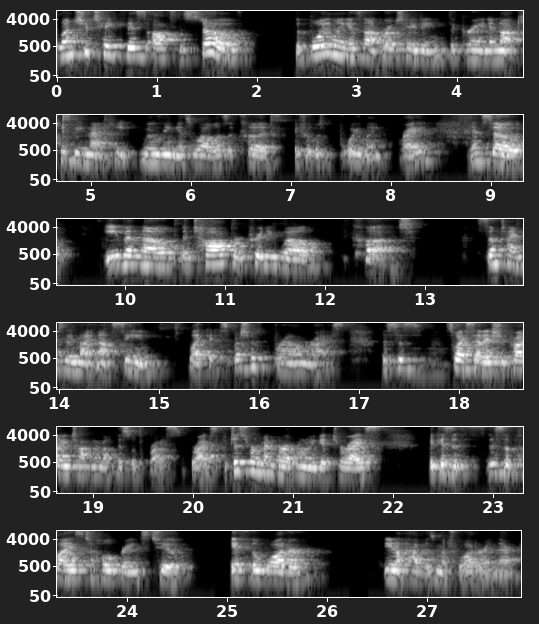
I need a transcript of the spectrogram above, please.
once you take this off the stove, the boiling is not rotating the grain and not keeping that heat moving as well as it could if it was boiling, right? And so even though the top are pretty well cooked, sometimes they might not seem like it, especially with brown rice. This is so I said I should probably be talking about this with rice, rice, but just remember it when we get to rice because it's this applies to whole grains too. If the water you don't have as much water in there.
